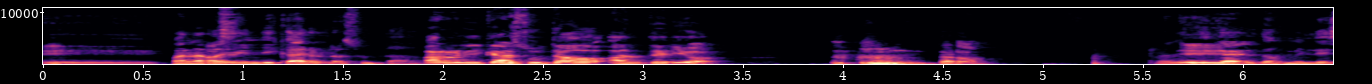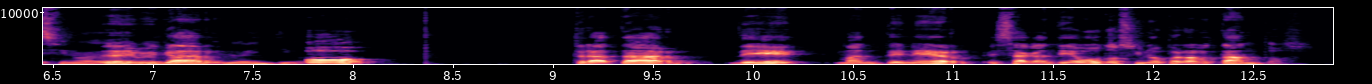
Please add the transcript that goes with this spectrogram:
eh, van a reivindicar el resultado. van a reivindicar el resultado anterior. Perdón. Reivindicar eh, el 2019 y el reivindicar 2021. o tratar de mantener esa cantidad de votos y no perder tantos.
